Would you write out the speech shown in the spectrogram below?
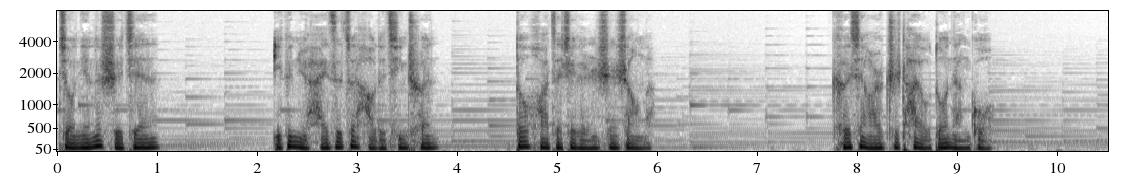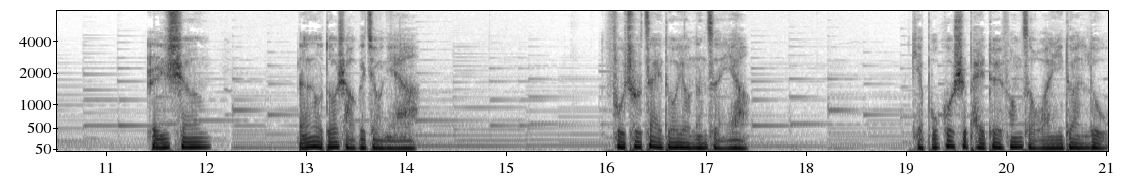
九年的时间，一个女孩子最好的青春，都花在这个人身上了。可想而知，他有多难过。人生，能有多少个九年啊？付出再多又能怎样？也不过是陪对方走完一段路，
